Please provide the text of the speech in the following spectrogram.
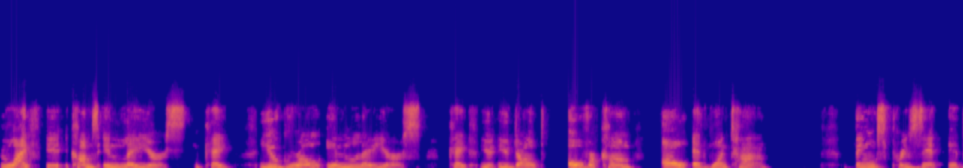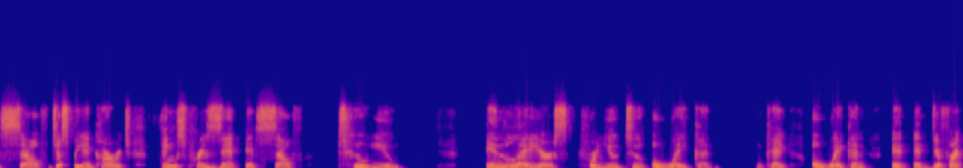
life it comes in layers okay you grow in layers okay you you don't overcome all at one time. Things present itself just be encouraged. Things present itself to you in layers for you to awaken okay? Awaken at, at different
